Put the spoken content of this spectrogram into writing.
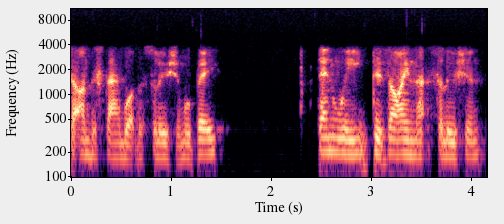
to understand what the solution will be. Then we design that solution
